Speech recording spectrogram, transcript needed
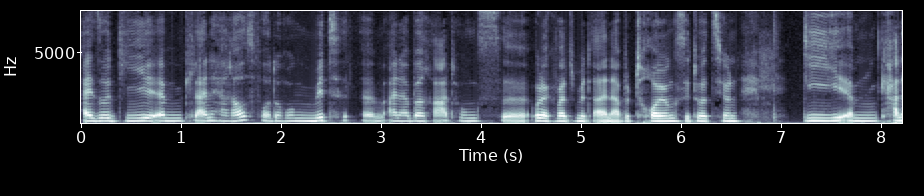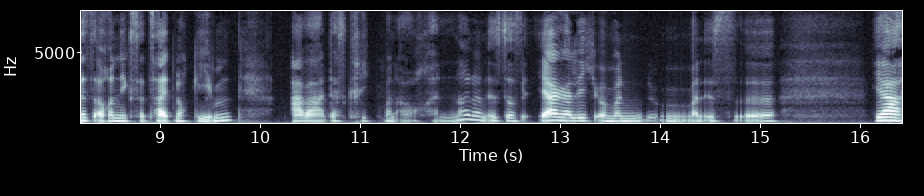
Also die ähm, kleine Herausforderung mit ähm, einer Beratungs- äh, oder Quatsch, mit einer Betreuungssituation, die ähm, kann es auch in nächster Zeit noch geben. Aber das kriegt man auch hin. Ne? Dann ist das ärgerlich und man, man ist äh, ja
